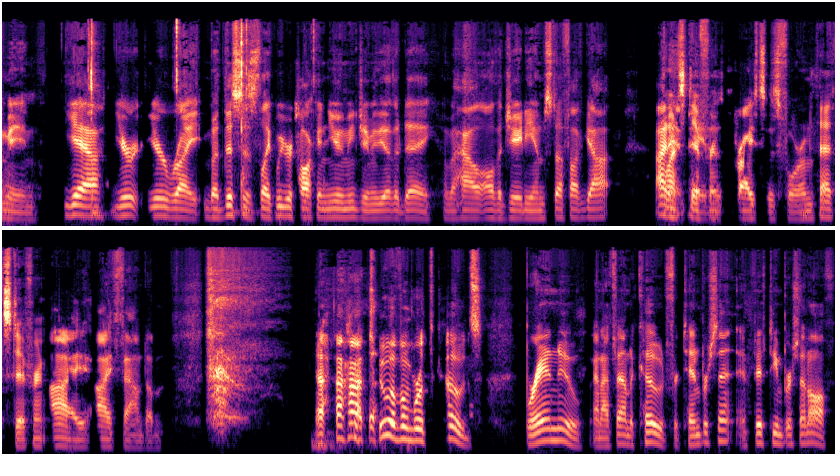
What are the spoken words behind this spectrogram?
mean, yeah, you're you're right, but this is like we were talking you and me, Jimmy, the other day about how all the JDM stuff I've got. I Well, that's different. prices for them. That's different. I I found them. Two of them were codes, brand new, and I found a code for ten percent and fifteen percent off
